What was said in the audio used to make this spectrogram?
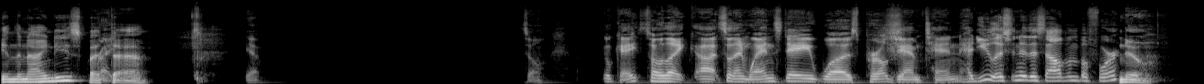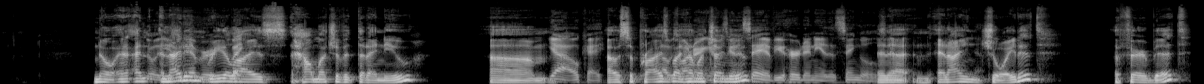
in the 90s but right. uh yeah so okay. So like uh so then wednesday was pearl jam 10 had you listened to this album before? No no and, and, so and i didn't never, realize how much of it that i knew um yeah okay i was surprised I was by how much i, was I knew say have you heard any of the singles and that, and, i enjoyed yeah. it a fair bit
